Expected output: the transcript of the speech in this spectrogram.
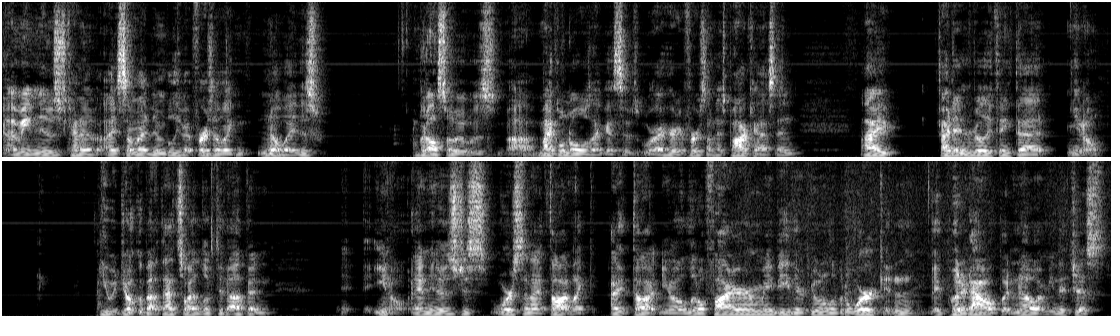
I mean, it was kind of, I, something I didn't believe at first. I was like, no way, this, but also it was, uh, Michael Knowles, I guess is where I heard it first on his podcast. And I, I didn't really think that, you know, he would joke about that. So I looked it up and, you know, and it was just worse than I thought. Like I thought, you know, a little fire, maybe they're doing a little bit of work and they put it out, but no, I mean, it just,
